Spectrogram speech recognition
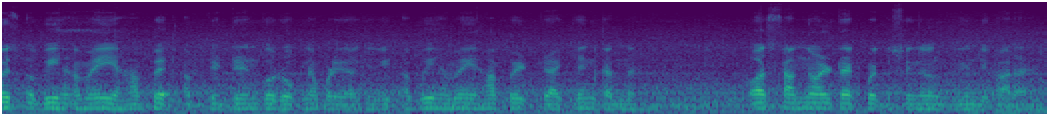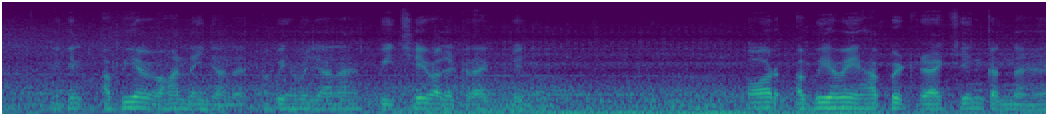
बस अभी हमें यहाँ पे अपनी ट्रेन को रोकना पड़ेगा क्योंकि अभी हमें यहाँ पे ट्रैक चेंज करना है और सामने वाले ट्रैक पर तो सिग्नल ग्रीन दिखा रहा है, लेकिन अभी हमें वहाँ नहीं जाना है। अभी हमें जाना है पीछे वाले ट्रैक पे। और अभी हमें यहाँ पे ट्रैक चेंज करना है,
